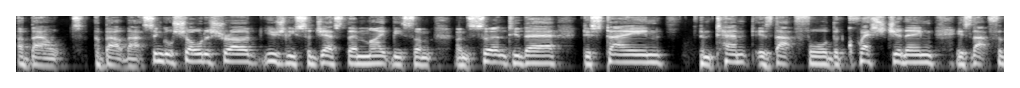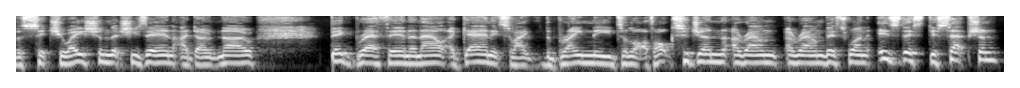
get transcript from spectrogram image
about about that. Single shoulder shrug usually suggests there might be some uncertainty there. Disdain, contempt. Is that for the questioning? Is that for the situation that she's in? I don't know big breath in and out again it's like the brain needs a lot of oxygen around around this one is this deception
